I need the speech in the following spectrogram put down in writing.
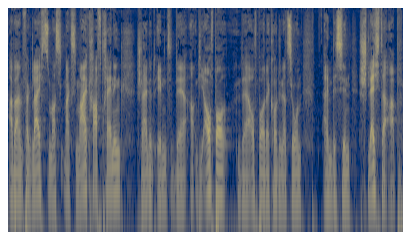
aber im Vergleich zum Maximalkrafttraining schneidet eben der, die Aufbau, der Aufbau der Koordination ein bisschen schlechter ab.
